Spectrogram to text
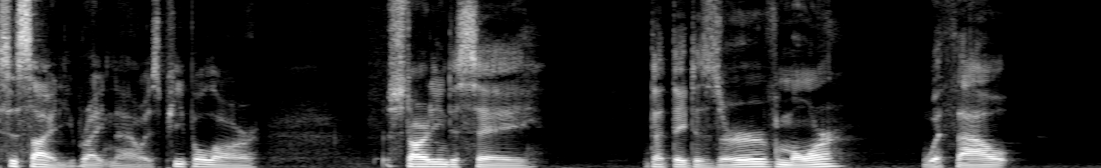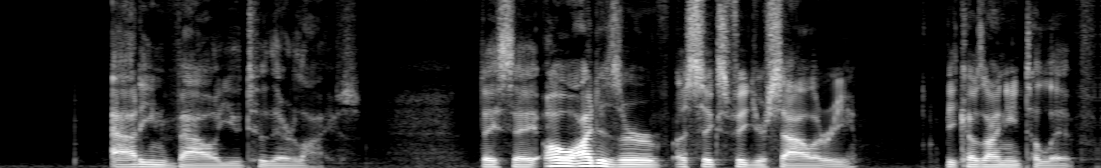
society right now is people are starting to say that they deserve more without adding value to their lives. They say, "Oh, I deserve a six-figure salary because I need to live."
